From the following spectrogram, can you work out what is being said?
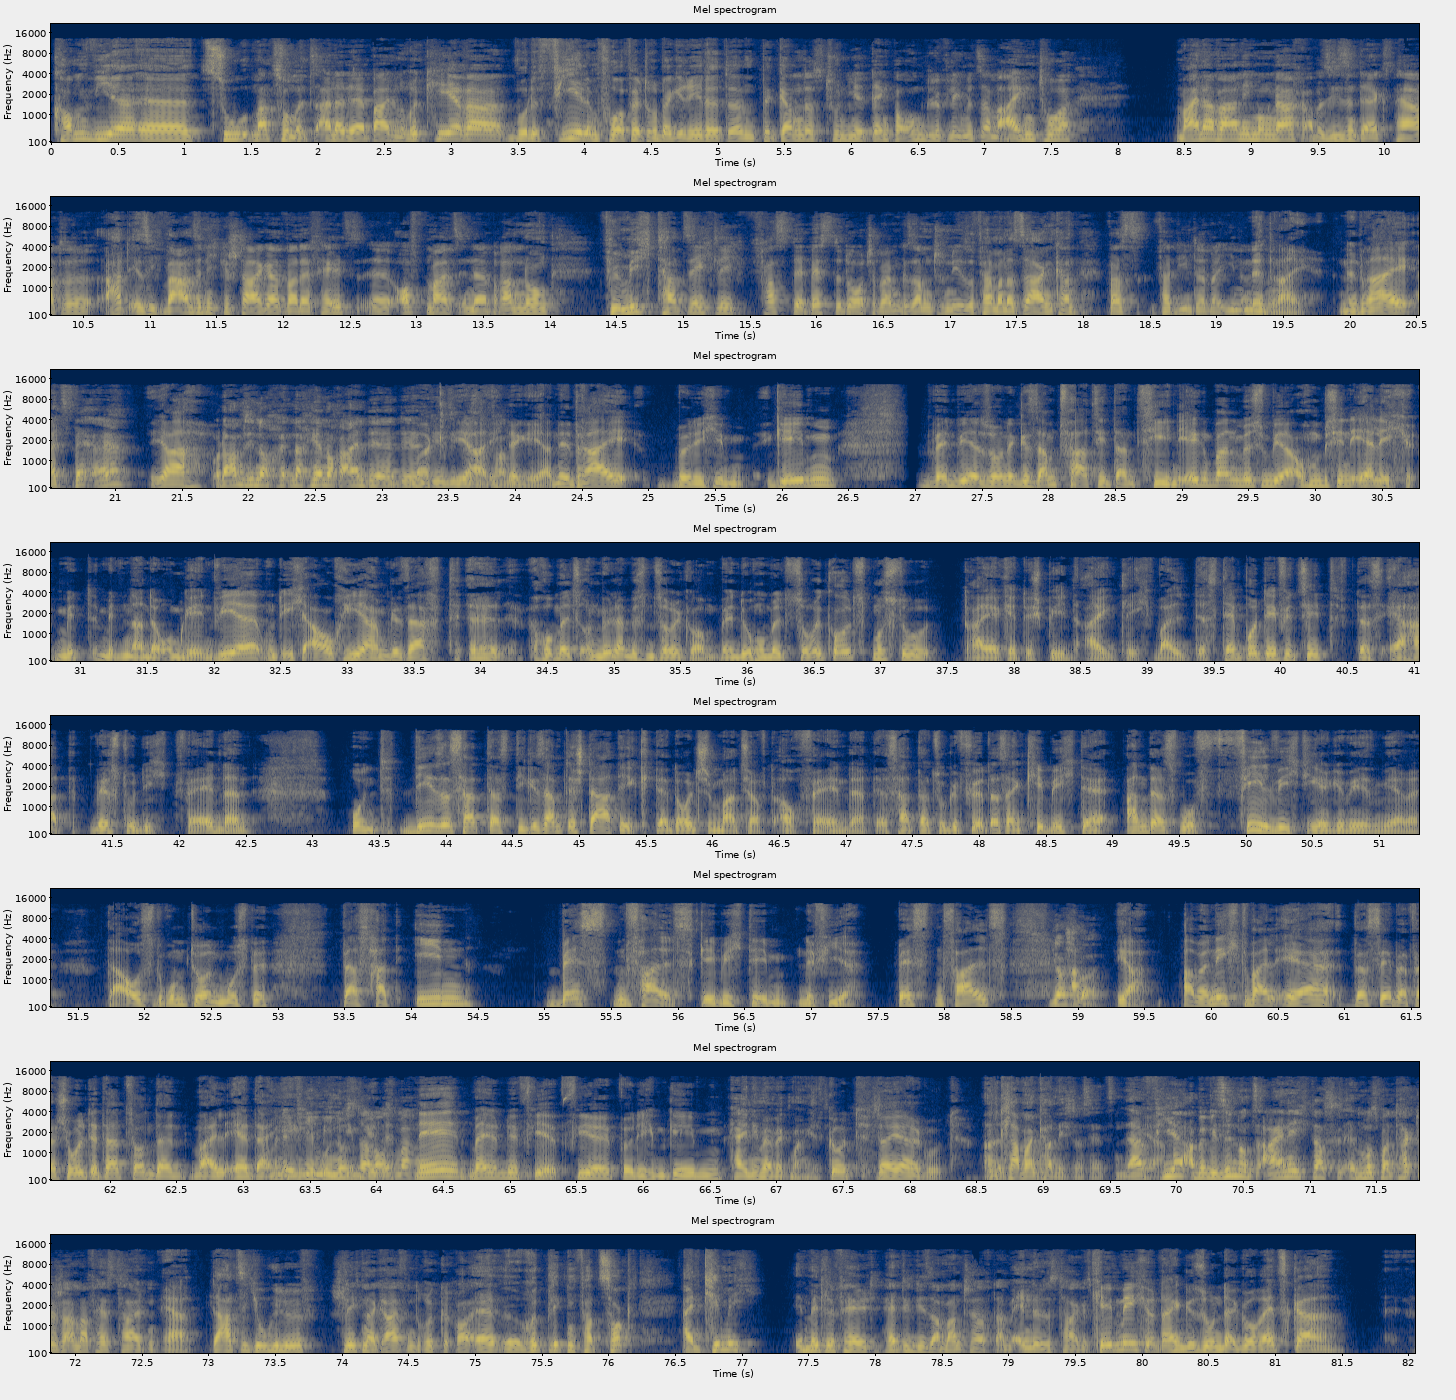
Kommen wir äh, zu Mats Hummels, einer der beiden Rückkehrer, wurde viel im Vorfeld drüber geredet, dann begann das Turnier denkbar unglücklich mit seinem Eigentor. Meiner Wahrnehmung nach, aber Sie sind der Experte, hat er sich wahnsinnig gesteigert, war der Fels äh, oftmals in der Brandung. für mich tatsächlich fast der beste Deutsche beim gesamten Turnier, sofern man das sagen kann. Was verdient er bei Ihnen? Eine drei. Eine drei. Als äh? Ja. Oder haben Sie noch nachher noch einen, der, der den Sie Ja, ich denke ja. Eine drei würde ich ihm geben. Wenn wir so eine Gesamtfazit dann ziehen, irgendwann müssen wir auch ein bisschen ehrlich mit, miteinander umgehen. Wir und ich auch hier haben gesagt, äh, Hummels und Müller müssen zurückkommen. Wenn du Hummels zurückholst, musst du Dreierkette spielen eigentlich, weil das Tempodefizit, das er hat, wirst du nicht verändern. Und dieses hat das die gesamte Statik der deutschen Mannschaft auch verändert. Es hat dazu geführt, dass ein Kimmich, der anderswo viel wichtiger gewesen wäre, da außen rumturnen musste, das hat ihn bestenfalls, gebe ich dem eine vier. Bestenfalls. Joshua. Ja, aber nicht, weil er das selber verschuldet hat, sondern weil er da irgendwie... Vier Minus daraus macht? Nee, eine vier, vier würde ich ihm geben. Kann ich nicht mehr wegmachen jetzt. Gut, naja, gut. Also. In Klammern kann ich das setzen. Ja, vier, aber wir sind uns einig, das äh, muss man taktisch einmal festhalten. Ja. Da hat sich Jogi Löw schlicht und ergreifend rück, äh, rückblickend verzockt. Ein Kimmich im Mittelfeld hätte dieser Mannschaft am Ende des Tages... Kimmich und ein gesunder Goretzka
